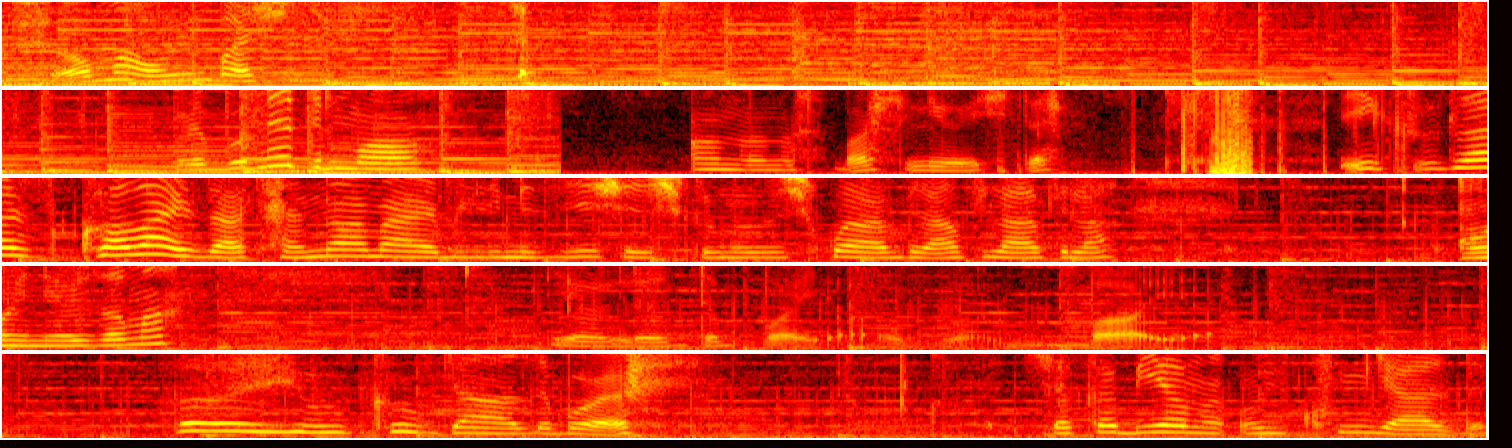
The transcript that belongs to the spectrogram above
Üf, Ama oyun başladı. e bu nedir ma? Ananı başlıyor işte. İlkler kolay zaten. Normal bildiğimiz yeşil ışık, kırmızı ışık falan filan filan filan. Oynuyoruz ama. Diğerleri de bayağı zor. Bayağı. Ay uykum geldi bu arada. Şaka bir yana uykum geldi.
